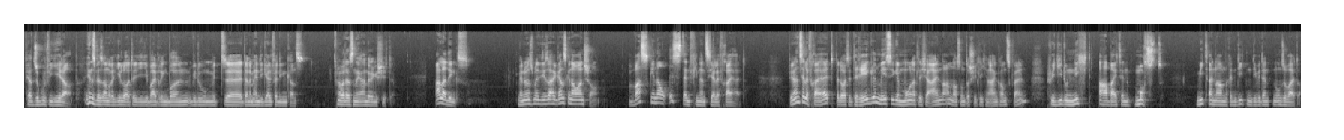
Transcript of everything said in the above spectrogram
fährt so gut wie jeder ab. Insbesondere die Leute, die dir beibringen wollen, wie du mit äh, deinem Handy Geld verdienen kannst. Aber das ist eine andere Geschichte. Allerdings, wenn wir uns mal die Sache ganz genau anschauen, was genau ist denn finanzielle Freiheit? Finanzielle Freiheit bedeutet regelmäßige monatliche Einnahmen aus unterschiedlichen Einkommensquellen, für die du nicht arbeiten musst. Mieteinnahmen, Renditen, Dividenden und so weiter.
